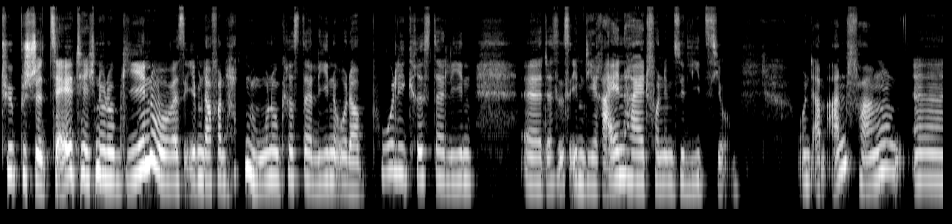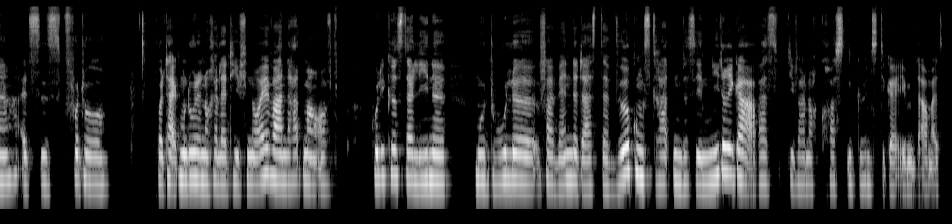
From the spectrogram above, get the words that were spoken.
typische Zelltechnologien, wo wir es eben davon hatten, monokristallin oder polykristallin. Äh, das ist eben die Reinheit von dem Silizium. Und am Anfang, äh, als das Photovoltaikmodule noch relativ neu waren, da hat man oft polykristalline Module verwendet. Da ist der Wirkungsgrad ein bisschen niedriger, aber es, die waren noch kostengünstiger eben damals.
